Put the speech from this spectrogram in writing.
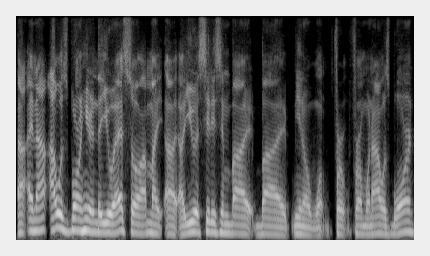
Uh, and I, I was born here in the U.S., so I'm a, a U.S. citizen by by you know from from when I was born.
